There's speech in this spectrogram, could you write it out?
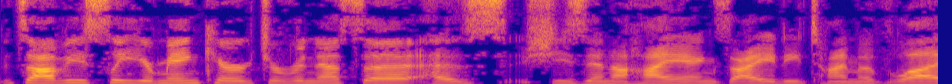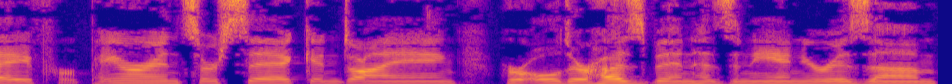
it's obviously your main character Vanessa has she's in a high anxiety time of life. Her parents are sick and dying. Her older husband has an aneurysm.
